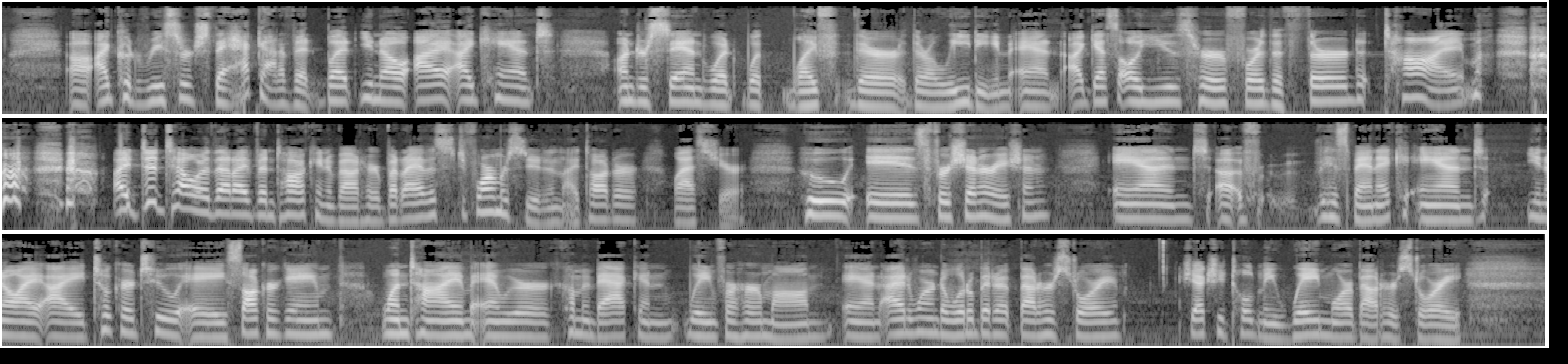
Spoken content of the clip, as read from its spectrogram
Uh, I could research the heck out of it, but you know, I, I can't understand what, what life they're they're leading. And I guess I'll use her for the third time. I did tell her that I've been talking about her, but I have a former student I taught her last year who is first generation and uh, Hispanic and you know, I, I took her to a soccer game one time and we were coming back and waiting for her mom. And I had learned a little bit about her story. She actually told me way more about her story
